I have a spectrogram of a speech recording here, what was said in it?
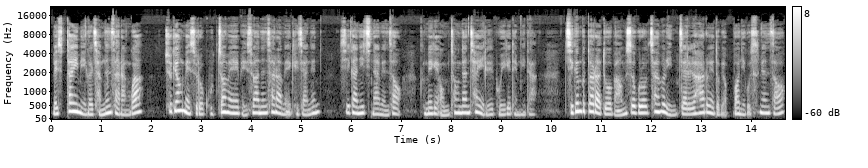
매수 타이밍을 잡는 사람과 추격 매수로 고점에 매수하는 사람의 계좌는 시간이 지나면서 금액의 엄청난 차이를 보이게 됩니다. 지금부터라도 마음속으로 참을 인자를 하루에도 몇 번이고 쓰면서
